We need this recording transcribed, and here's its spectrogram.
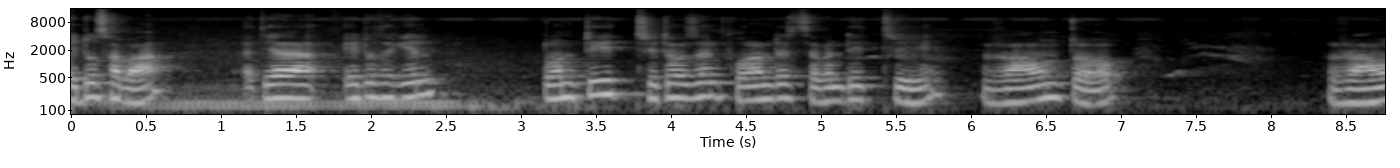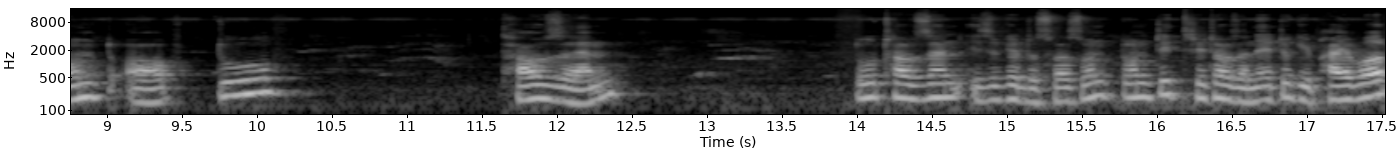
এইটো চাবা এতিয়া এইটো থাকিল twenty three thousand four hundred seventy three round off round off to thousand to thousand ইজুকেলটো চোৱাচোন টুৱেণ্টি থ্ৰী থাউজেণ্ড এইটো কি ফাইভৰ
